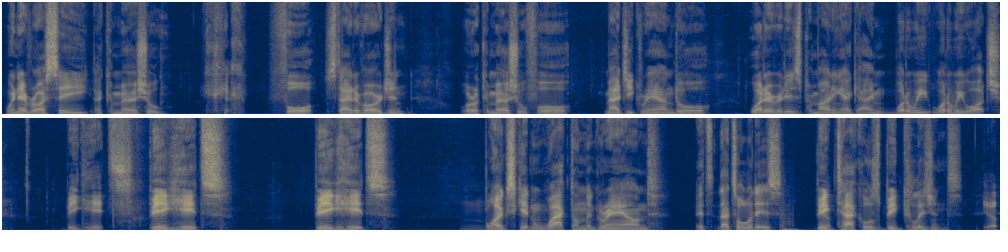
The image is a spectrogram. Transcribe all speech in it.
whenever I see a commercial for State of Origin, or a commercial for Magic Round, or whatever it is promoting our game, what do we what do we watch? Big hits. Big hits, big hits. Blokes getting whacked on the ground. It's that's all it is. Big tackles, big collisions. Yep.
